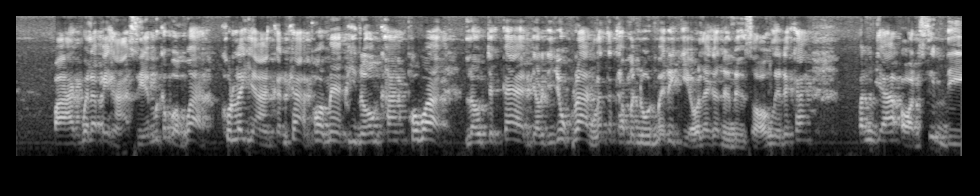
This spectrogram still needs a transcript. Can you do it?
ๆปากเวลาไปหาเสียงมันก็บอกว่าคนละอย่างกันค่ะพ่อแม่พี่น้องค่ะเพราะว่าเราจะแก้เราจะยกร่างรัฐธรรมนูญไม่ได้เกี่ยวอะไรกับหนึ่งหนึ่งสองเลยนะคะปัญญาอ่อนสิ้นดี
